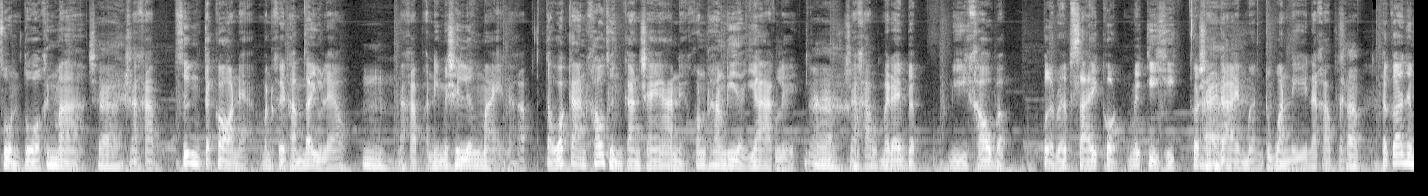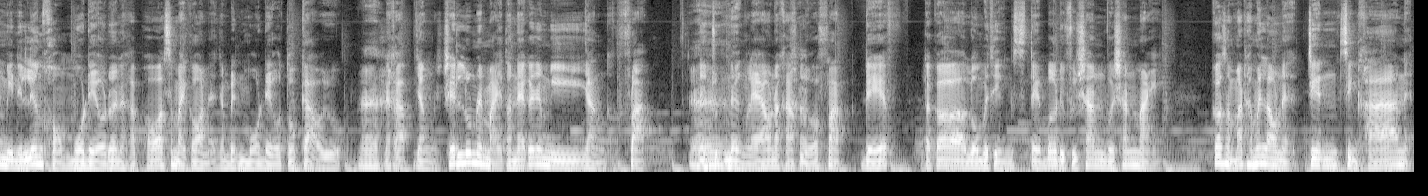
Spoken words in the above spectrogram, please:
ส่วนตัวขึ้นมาใช่ครับนะครับซึ่งแต่ก่อนเนี่ยมันเคยทำได้อยู่แล้วอืมนะครับอันนี้ไม่ใช่เรื่องใหม่นะครับแต่ว่าการเข้าถึงการใช้งานเนี่ยค่อนข้างที่จะยากเลยอ่านะครับผมไม่ได้แบบมีเข้าแบบ เปิดเว็บไซต์กดไม่กี่คลิกก็ใช้ได้เหมือนทุกวันนี้นะครับครับแล้วก็ยังมีในเรื่องของโมเดลด้วยนะครับ เพราะว่าสมัยก่อนเนี่ยยังเป็นโมเดลตัวเก่าอยู่อ่านะครับอย่างเช่นรุ่นใหม่ๆตอนนี้ก็ยังมีอย่างฝักอ่า1.1 แล้วนะครับครับหรือว่าฝัก Dev แล้วก็รวมไปถึง Stable Diffusion เวอร์ชันใหม่ ก็สามารถทำให้เราเนี่ยเจนสินค้าเนี่ย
